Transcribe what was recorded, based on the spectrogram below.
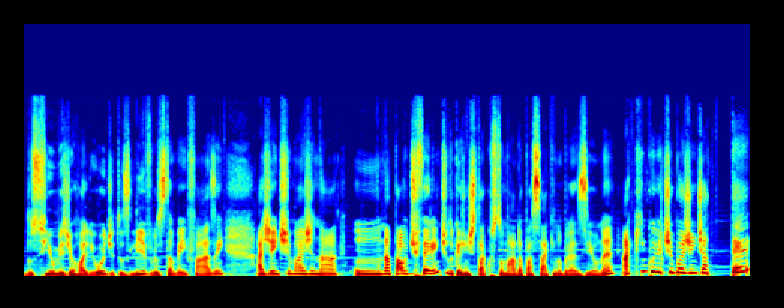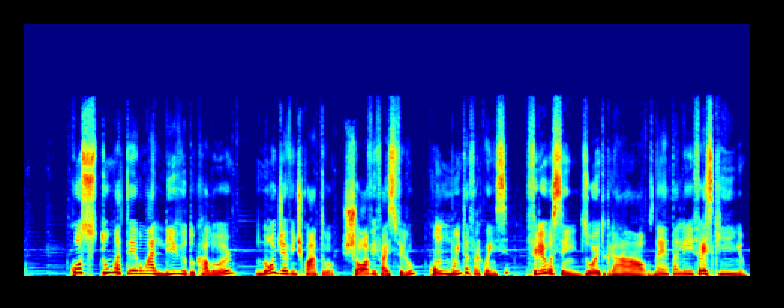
dos filmes de Hollywood, dos livros, também fazem a gente imaginar um Natal diferente do que a gente está acostumado a passar aqui no Brasil, né? Aqui em Curitiba a gente até costuma ter um alívio do calor. No dia 24 chove e faz frio, com muita frequência. Frio assim, 18 graus, né? Tá ali fresquinho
